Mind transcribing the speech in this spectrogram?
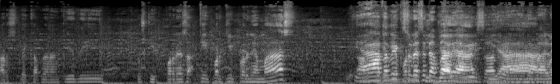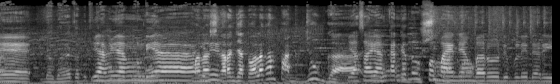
harus backup kanan kiri terus kipernya sak kiper kipernya mas ya tapi sudah sudah balik kan. Iya. ya, udah balik. udah balik tapi Yang yang kebobolan. dia mana ini- sekarang jadwalnya kan padat juga yang sayangkan Jadi kan tuh pemain yang Klopp. baru dibeli dari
